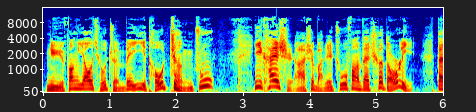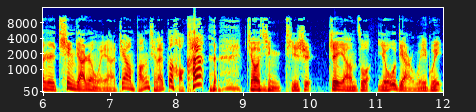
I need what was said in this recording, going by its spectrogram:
女方要求准备一头整猪。一开始啊是把这猪放在车斗里，但是亲家认为啊这样绑起来更好看。交警提示这样做有点违规。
